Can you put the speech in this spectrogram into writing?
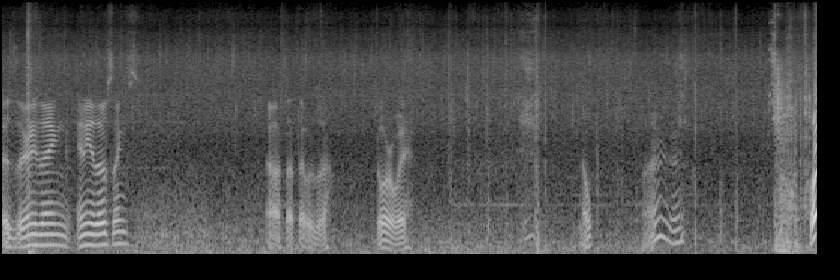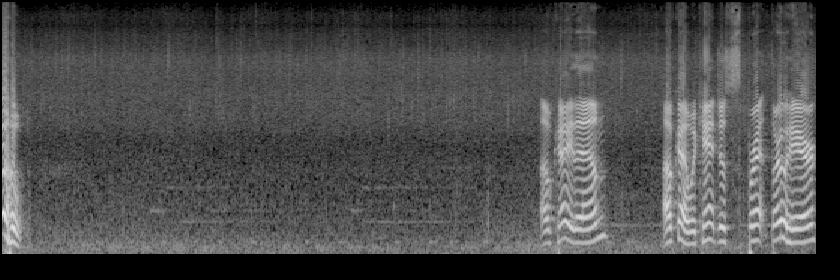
Is there anything, any of those things? Oh, I thought that was a doorway. Nope. Alright. Whoa! Okay then. Okay, we can't just sprint through here.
